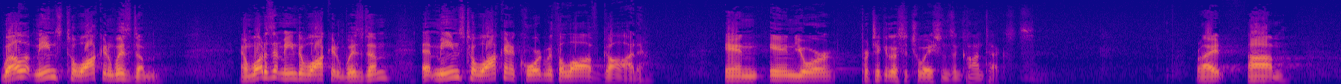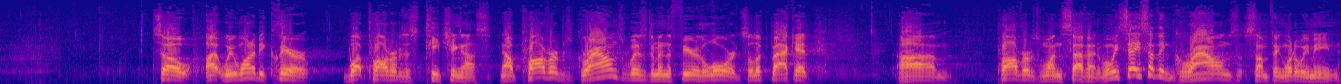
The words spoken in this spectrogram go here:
Well, it means to walk in wisdom. And what does it mean to walk in wisdom? It means to walk in accord with the law of God in, in your particular situations and contexts. Right? Um, so uh, we want to be clear what Proverbs is teaching us. Now, Proverbs grounds wisdom in the fear of the Lord. So look back at um, Proverbs 1 7. When we say something grounds something, what do we mean?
